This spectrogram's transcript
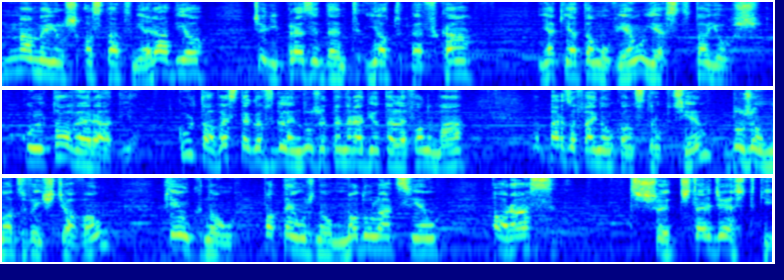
mamy już ostatnie radio, czyli prezydent JFK. Jak ja to mówię, jest to już kultowe radio. Kultowe z tego względu, że ten radiotelefon ma bardzo fajną konstrukcję, dużą moc wyjściową, piękną, potężną modulację oraz trzy czterdziestki,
